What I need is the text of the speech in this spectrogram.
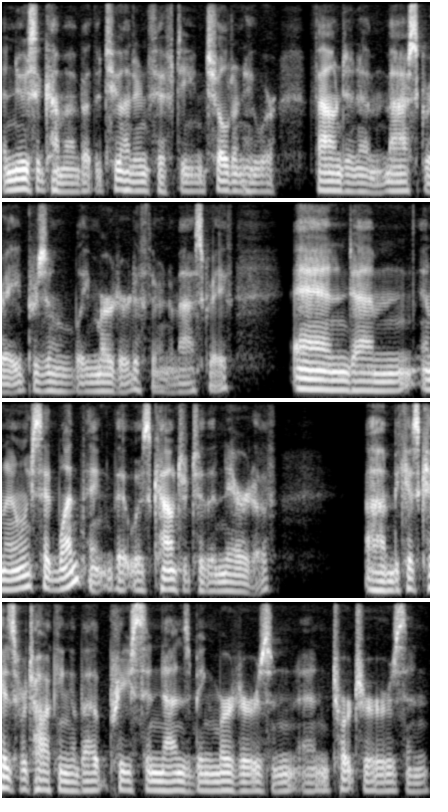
and news had come out about the 215 children who were found in a mass grave, presumably murdered if they're in a mass grave. And, um, and I only said one thing that was counter to the narrative. Um, because kids were talking about priests and nuns being murderers and, and torturers and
